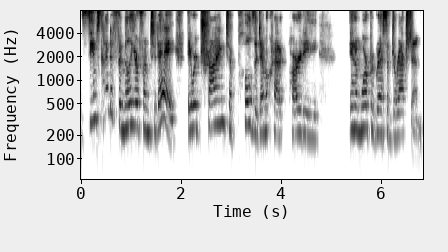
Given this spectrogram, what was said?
seems kind of familiar from today. They were trying to pull the Democratic Party in a more progressive direction,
